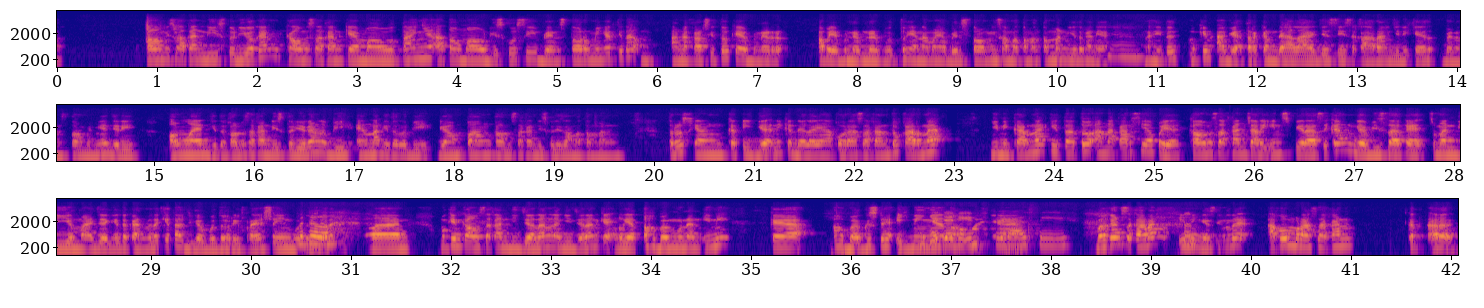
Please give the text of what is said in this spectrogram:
kalau misalkan di studio kan, kalau misalkan kayak mau tanya atau mau diskusi, brainstorming kan kita anak ars itu kayak bener apa ya bener-bener butuh yang namanya brainstorming sama teman-teman gitu kan ya. Mm-mm. Nah itu mungkin agak terkendala aja sih sekarang. Jadi kayak brainstormingnya jadi online gitu. Kalau misalkan di studio kan lebih enak gitu, lebih gampang kalau misalkan diskusi sama teman. Terus yang ketiga nih kendala yang aku rasakan tuh karena gini, karena kita tuh anak arsi apa ya, kalau misalkan cari inspirasi kan nggak bisa kayak cuman diem aja gitu kan. Berarti kita juga butuh refreshing, butuh Betul. jalan-jalan. Mungkin kalau misalkan di jalan lagi jalan kayak ngelihat oh bangunan ini kayak oh bagus deh bisa ininya jadi inspirasi bahkan sekarang ini nggak sih maksudnya aku merasakan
